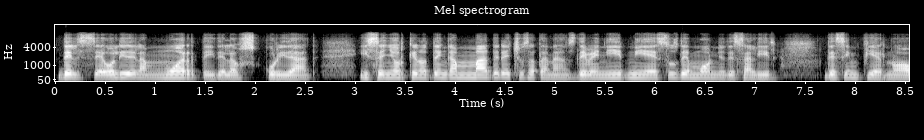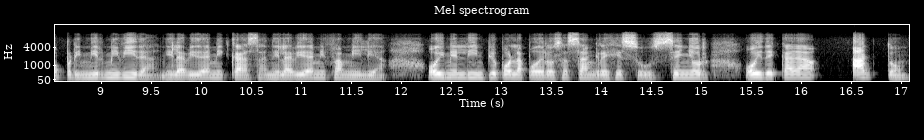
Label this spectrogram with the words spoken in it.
del Seol y de la muerte y de la oscuridad. Y Señor, que no tenga más derecho Satanás de venir ni esos demonios de salir de ese infierno a oprimir mi vida, ni la vida de mi casa, ni la vida de mi familia. Hoy me limpio por la poderosa sangre de Jesús. Señor, hoy de cada acto,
